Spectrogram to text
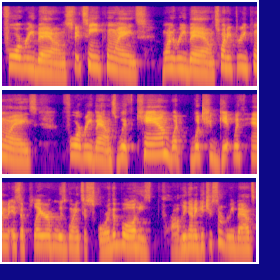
four rebounds, 15 points, one rebound, 23 points, four rebounds. With Cam, what what you get with him is a player who is going to score the ball. He's probably going to get you some rebounds,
